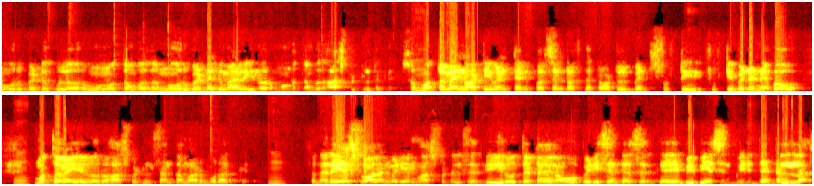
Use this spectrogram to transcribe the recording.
நூறு பெட்டுக்குள்ள ஒரு முன்னூத்தம்பது நூறு பெட்டுக்கு மேல இன்னொரு முன்னூத்தம்பது ஹாஸ்பிட்டல் இருக்கு. ஸோ மொத்தமே not even ten percent of the total beds fifty fifty bed and above. மொத்தமே எழுநூறு ஹாஸ்பிட்டல்ஸ் தான் தமிழ்நாடு பூரா இருக்கு. நிறைய ஸ்மால் அண்ட் மீடியம் ஹாஸ்பிட்டல்ஸ் இருக்கு இருபத்தெட்டாயிரம் ஓபிடி சென்டர்ஸ் இருக்கு எம்பிபிஎஸ் என்பிடி டென்டல் எல்லாம்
